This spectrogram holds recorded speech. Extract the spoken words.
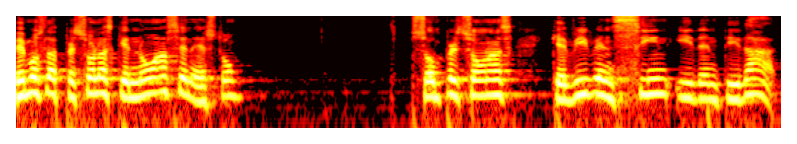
Vemos las personas que no hacen esto, son personas que viven sin identidad.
